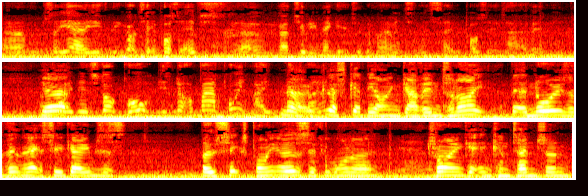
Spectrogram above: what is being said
Um, so yeah, you, you got to take the positives. You know, we've had too many negatives at the moment, so let's take the positives out of it. And Yeah. point in Stockport is not a bad point, mate. No, let's get behind Gavin tonight. A bit of noise. I think the next two games is both six pointers if you want to Yeah. try and get in contention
